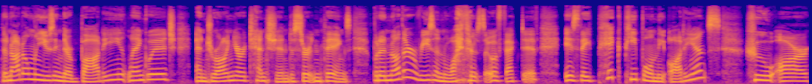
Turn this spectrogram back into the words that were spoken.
they're not only using their body language and drawing your attention to certain things, but another reason why they're so effective is they pick people in the audience who are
